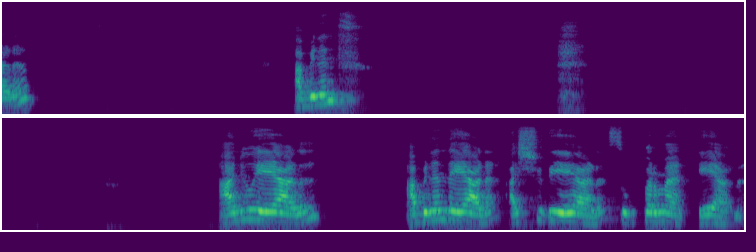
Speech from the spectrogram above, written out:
ആണ് അഭിനന്ദ്. അനു എ ആണ് അഭിനന്ദ് എ ആണ് അശ്വതി എ ആണ് സൂപ്പർമാൻ എ ആണ്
